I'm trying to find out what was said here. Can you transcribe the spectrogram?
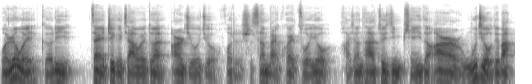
我认为格力在这个价位段二九九或者是三百块左右，好像它最近便宜到二五九，对吧？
